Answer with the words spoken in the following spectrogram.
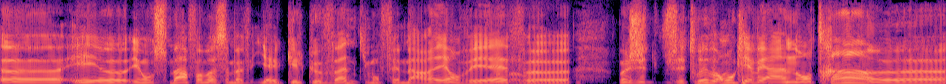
euh, et, et, on se marre. Enfin, moi, il y a quelques vannes qui m'ont fait marrer en VF. Ah bah moi, j'ai trouvé vraiment qu'il y avait un entrain.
